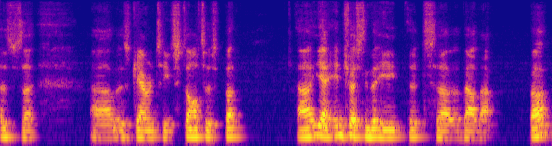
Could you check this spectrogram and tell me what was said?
as as guaranteed starters. But uh, yeah, interesting that he that's uh, about that. But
